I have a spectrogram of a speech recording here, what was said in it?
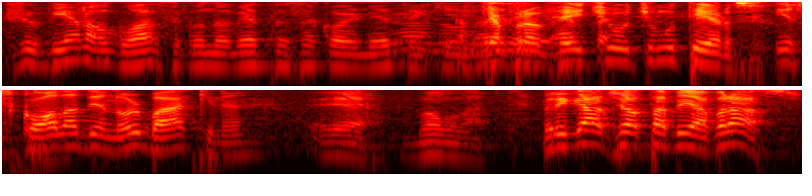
Jubinha não gosta quando eu meto essa corneta aqui. né? Que aproveite o último terço. Escola Denor Bach, né? É, vamos lá. Obrigado, JB, abraço.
